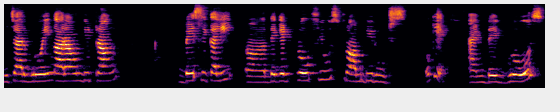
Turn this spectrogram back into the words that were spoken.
Which are growing around the trunk. Basically uh, they get profuse from the roots. Okay. And they grows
